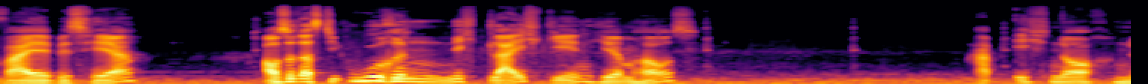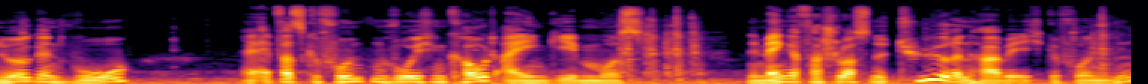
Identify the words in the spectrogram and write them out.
Weil bisher, außer dass die Uhren nicht gleich gehen hier im Haus, habe ich noch nirgendwo äh, etwas gefunden, wo ich einen Code eingeben muss. Eine Menge verschlossene Türen habe ich gefunden.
